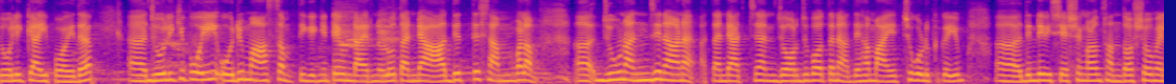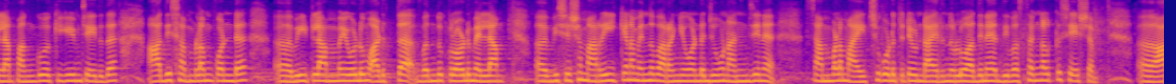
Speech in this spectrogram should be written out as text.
ജോലിക്കായി പോയത്. ജോലിക്ക് പോയി ഒരു മാസം തികഞ്ഞിട്ടേ ഉണ്ടായിരുന്നുള്ളൂ. തന്റെ ആദ്യത്തെ ശമ്പളം ജൂൺ അഞ്ചിനാണ് തന്റെ അച്ഛൻ ജോർജ് പോത്തന് അദ്ദേഹം അയച്ചു കൊടുക്കുകയും ഏഹ് ഇതിന്റെ വിശേഷങ്ങളും സന്തോഷവും എല്ലാം പങ്കുവെക്കുകയും ചെയ്തത്. ആദ്യ ശമ്പളം കൊണ്ട് വീട്ടിലെ അമ്മയോടും അടുത്ത ബന്ധുക്കളോടും എല്ലാം വിശേഷം അറിയിക്കണമെന്ന് പറഞ്ഞുകൊണ്ട് ജൂൺ അഞ്ചിന് ശമ്പളം അയച്ചു കൊടുത്തിട്ടേ ഉണ്ടായിരുന്നുള്ളൂ. അതിന് ദിവസങ്ങൾക്ക് ശേഷം ആ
